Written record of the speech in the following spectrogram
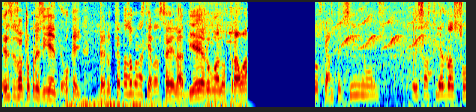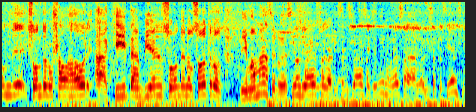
Ese es otro presidente. Ok, pero ¿qué pasó con las tierras? Se las dieron a los trabajadores, los campesinos. Esas tierras son de, son de los trabajadores. Aquí también son de nosotros. Mi mamá se lo decía un día eso a la licenciada esa que vino, esa, a la vicepresidencia.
